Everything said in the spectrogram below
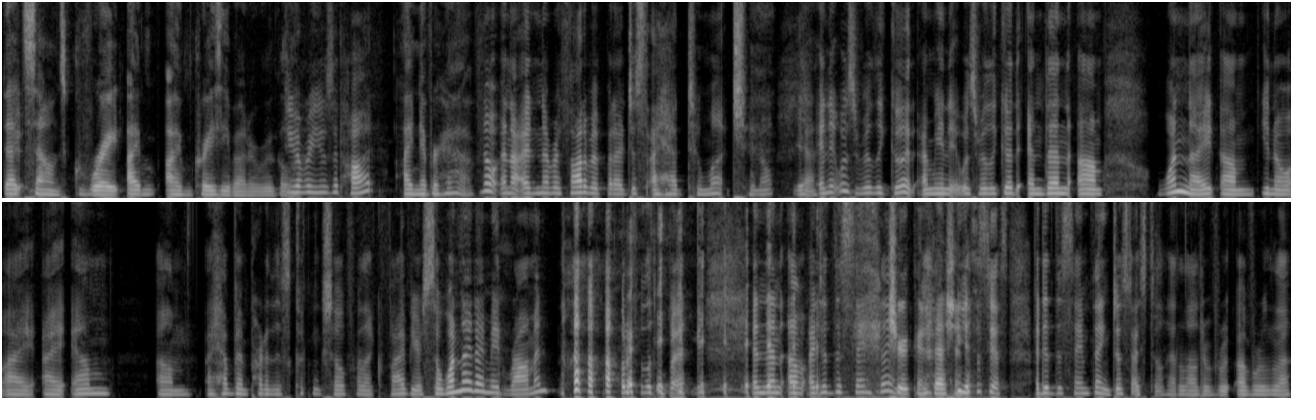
That sounds great. I'm I'm crazy about arugula. Do you ever use it hot? I never have. No, and I, I'd never thought of it, but I just I had too much, you know. Yeah. and it was really good. I mean, it was really good. And then um, one night, um, you know, I I am um, I have been part of this cooking show for like five years. So one night I made ramen out of a little bag, and then um, I did the same thing. True confession. Yes, yes, I did the same thing. Just I still had a lot of, ru- of arugula,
